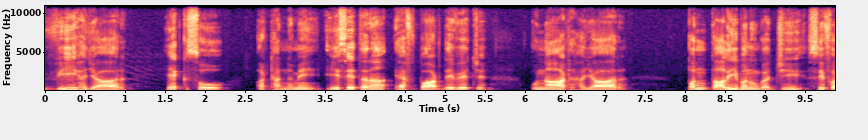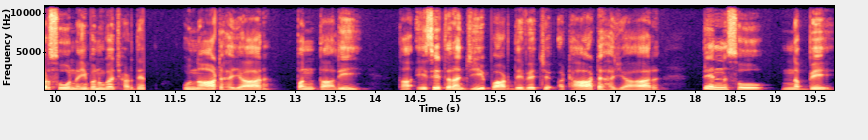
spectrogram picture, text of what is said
20198 ਇਸੇ ਤਰ੍ਹਾਂ ਐਫ ਪਾਰਟ ਦੇ ਵਿੱਚ 59045 ਬਣੂਗਾ। ਜੀ, ਸਿਫਰ 100 ਨਹੀਂ ਬਣੂਗਾ, ਛੱਡ ਦੇ 59045 ਤਾਂ ਇਸੇ ਤਰ੍ਹਾਂ ਜੀ ਪਾਰਟ ਦੇ ਵਿੱਚ 68390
